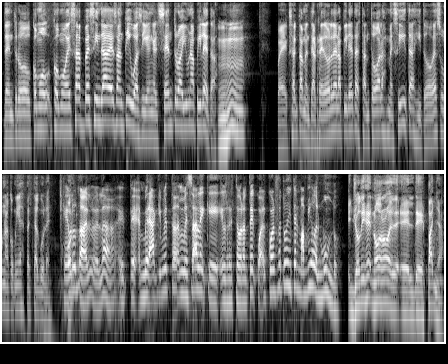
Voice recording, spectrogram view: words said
Dentro, como, como esas vecindades antiguas y en el centro hay una pileta. Ujú. Pues exactamente, alrededor de la pileta están todas las mesitas y todo eso, una comida espectacular. Qué brutal, ¿verdad? Este, mira, aquí me, está- me sale que el restaurante, ¿cuál, cuál fue tú dijiste el más viejo del mundo? Yo dije, no, no, el, el de España.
